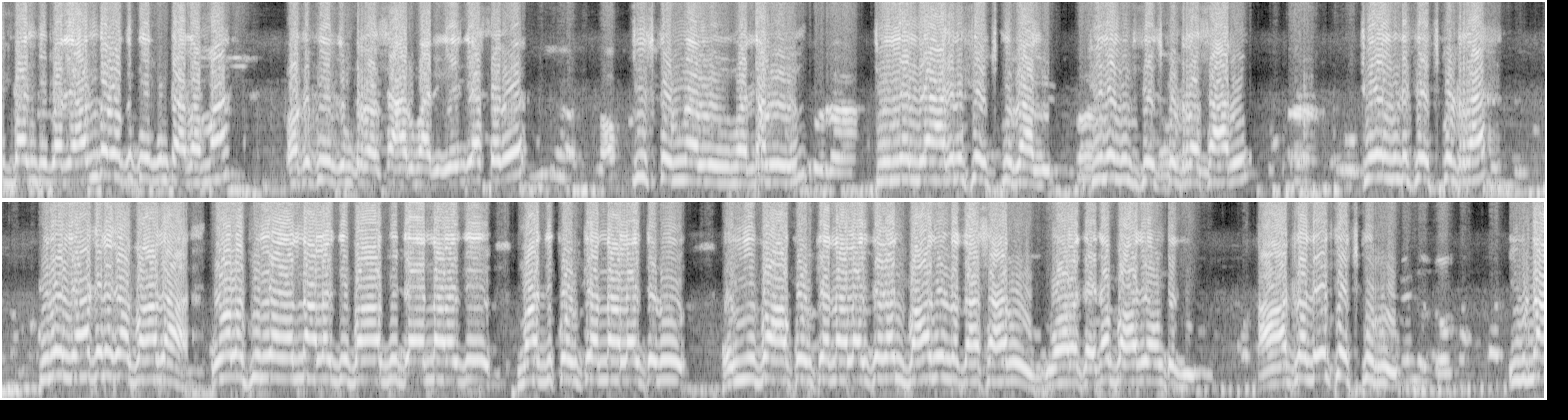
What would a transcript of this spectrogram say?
ఇబ్బంది మరి అందరూ ఒక తీరుకుంటారమ్మా ఒక తీరుకుంటారా సార్ మరి. ఏం చేస్తారు? తీసుకున్నారు మరి పిల్లలు ఆగనే తెచ్చుకున్నారు పిల్లలు ఉంటే తెచ్చుకుంటారా సారు? పిల్లలు ఉంటే తెచ్చుకుంటారా? పిల్లలు లేకనేగా బాధ. వాళ్ళ పిల్ల ఎన్నాలది బా బిడ్డ ఎన్నాలది మాది కొడుకు ఎన్నాలవుతాడు ఈ బా కొడుకు ఎన్నాలవుతాడు అని బాధ ఉండదు ఆ సారు. వాళ్ళకైనా బాధే ఉంటది. అట్లనే తెచ్చుకుర్రు ఇప్పుడు నా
